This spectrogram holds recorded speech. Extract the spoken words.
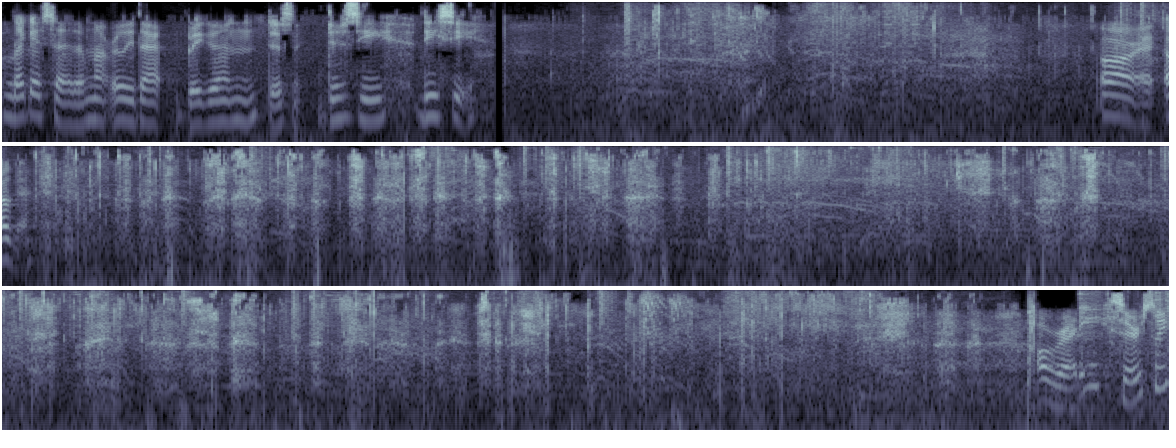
Like I said, I'm not really that big on Disney, Disney DC. Alright, okay. Already? Seriously?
